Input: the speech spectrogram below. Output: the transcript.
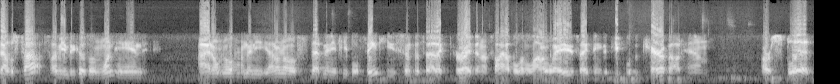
that was tough. I mean, because on one hand I don't know how many. I don't know if that many people think he's sympathetic or identifiable in a lot of ways. I think the people who care about him are split.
